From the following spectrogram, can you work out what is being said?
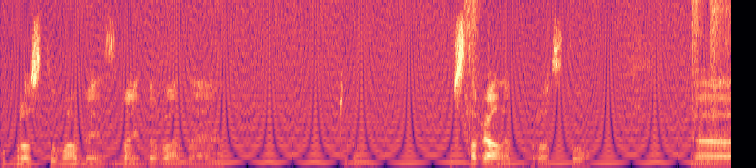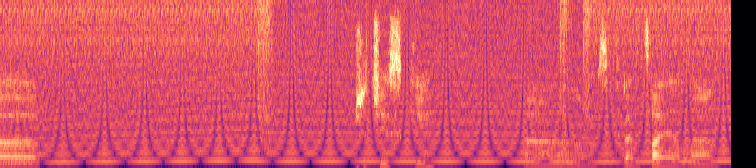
Po prostu mamy zbindowane ustawione po prostu. E, przyciski. E, skręcania na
